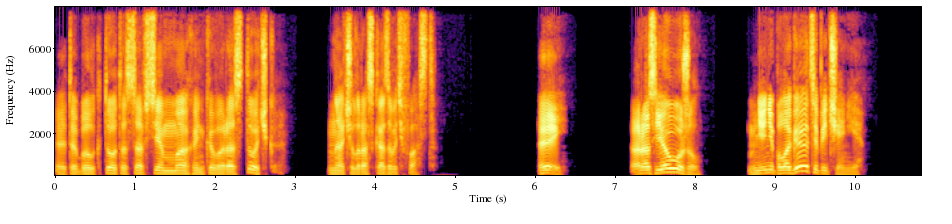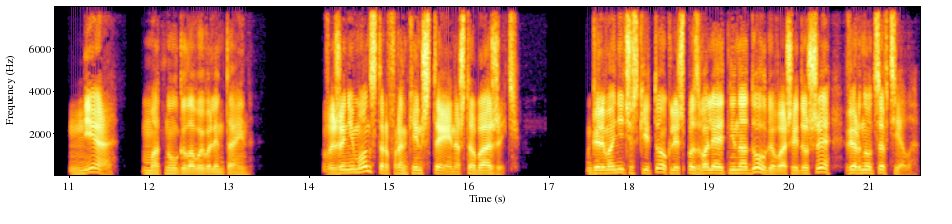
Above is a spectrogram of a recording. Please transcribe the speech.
это был кто-то совсем махонького росточка, начал рассказывать Фаст. Эй, а раз я ужил, мне не полагается печенье? Не, — мотнул головой Валентайн. «Вы же не монстр Франкенштейна, чтобы ожить. Гальванический ток лишь позволяет ненадолго вашей душе вернуться в тело.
